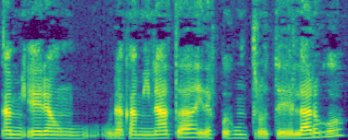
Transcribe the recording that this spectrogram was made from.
era una caminata y después un trote largo.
